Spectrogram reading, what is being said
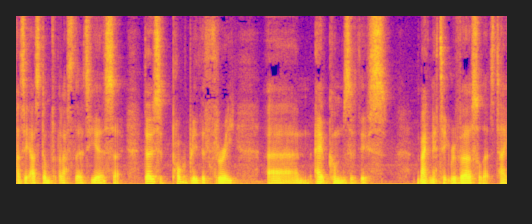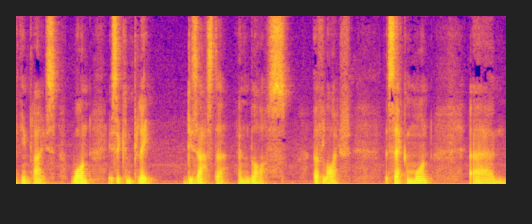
as it has done for the last thirty years. So those are probably the three um, outcomes of this magnetic reversal that's taking place. One is a complete disaster and loss of life. The second one um,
